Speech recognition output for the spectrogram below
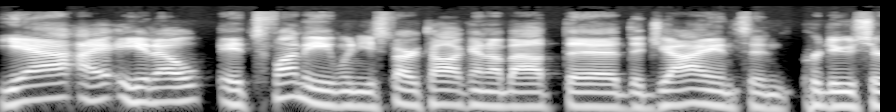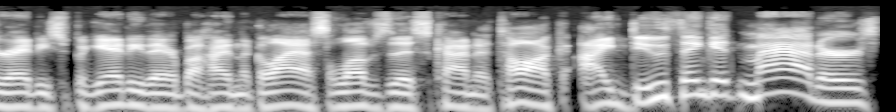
Yeah, I you know, it's funny when you start talking about the the Giants and producer Eddie Spaghetti there behind the glass loves this kind of talk. I do think it matters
